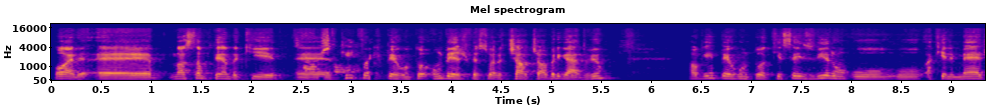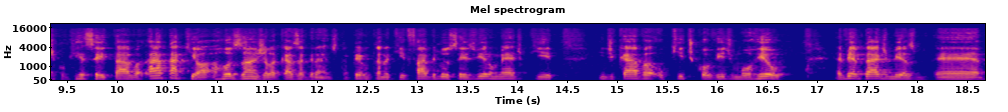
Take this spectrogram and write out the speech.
Olha, é, nós estamos tendo aqui. É, tchau, quem foi que perguntou? Um beijo, professora. Tchau, tchau. Obrigado, viu? Alguém perguntou aqui, vocês viram o, o, aquele médico que receitava. Ah, tá aqui, ó, a Rosângela Casagrande. Está perguntando aqui, Fábio, vocês viram o médico que indicava o kit Covid morreu? É verdade mesmo. É,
